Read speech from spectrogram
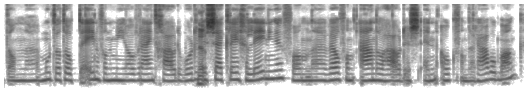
dan moet dat op de een of andere manier overeind gehouden worden. Ja. Dus zij kregen leningen van wel van aandeelhouders en ook van de Rabobank.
